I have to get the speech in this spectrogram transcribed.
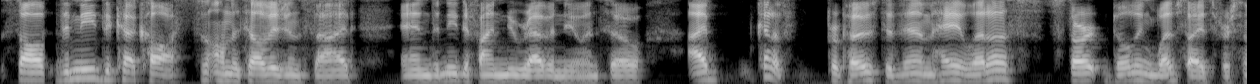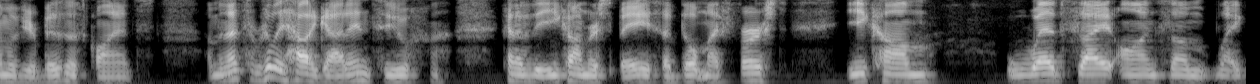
saw the need to cut costs on the television side and the need to find new revenue. And so I kind of proposed to them, hey, let us start building websites for some of your business clients I mean, that's really how I got into kind of the e-commerce space. I built my first e-com website on some like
